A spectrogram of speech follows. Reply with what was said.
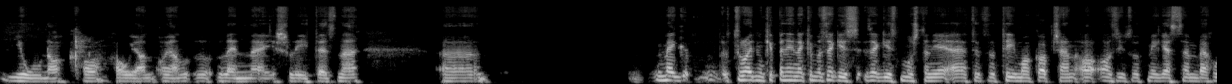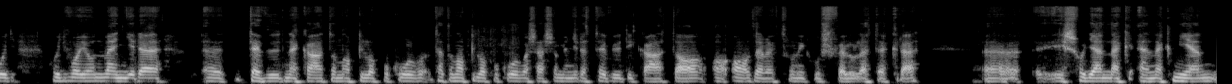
jónak, ha, ha olyan, olyan lenne és létezne. Meg tulajdonképpen én nekem az egész, az egész mostani tehát a téma kapcsán az jutott még eszembe, hogy, hogy vajon mennyire tevődnek át a napilapok, tehát a napilapok olvasása mennyire tevődik át a, a, az elektronikus felületekre és hogy ennek, ennek milyen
